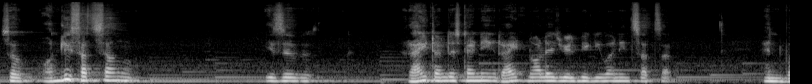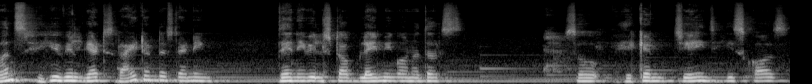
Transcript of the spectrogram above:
so only satsang is a right understanding, right knowledge will be given in satsang. And once he will get right understanding, then he will stop blaming on others. So he can change his cause,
